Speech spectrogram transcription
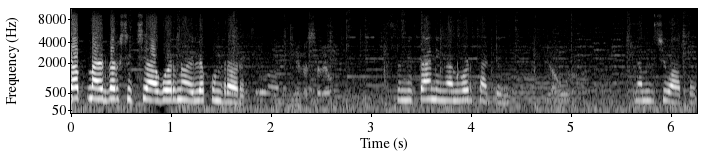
ತಪ್ಪು ಮಾಡಿದಾಗ ಶಿಕ್ಷೆ ಆಗೋರ್ಗು ನಾವ್ ಇಲ್ಲೇ ಕುಂಡ್ರವ್ರಿ. ಸುನಿತಾ ನಿಂಗನ್ಗೋಡ್ ಪಾಟೀಲ್? ನಮ್ದು ಶಿವಾಪುರ.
